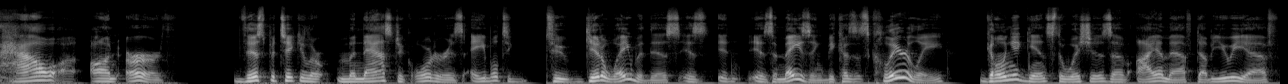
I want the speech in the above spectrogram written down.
how on earth this particular monastic order is able to to get away with this is is amazing because it's clearly going against the wishes of IMF, WEF,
